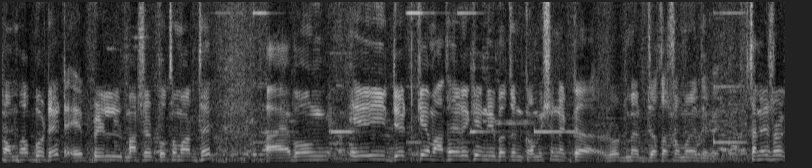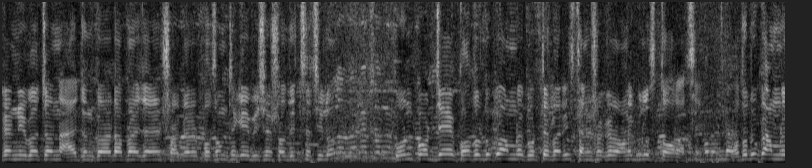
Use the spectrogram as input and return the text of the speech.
সম্ভাব্য ডেট এপ্রিল মাসের প্রথমার্ধে এবং এই ডেটকে মাথায় রেখে নির্বাচন কমিশন একটা রোডম্যাপ যথাসময়ে দেবে। স্থানীয় সরকার নির্বাচন আয়োজন করাটা আপনারা জানেন সরকারের প্রথম থেকে বিশেষ সদিচ্ছা ছিল। কোন পর্যায়ে কতটুকু আমরা করতে পারি স্থানীয় সরকারের অনেকগুলো স্তর আছে। কতটুকু আমরা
